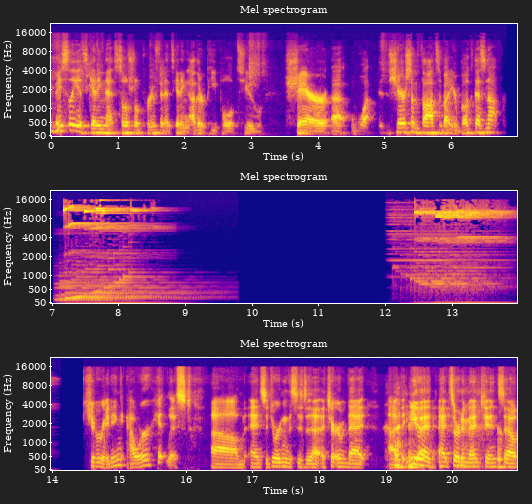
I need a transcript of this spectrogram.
Mm-hmm. Basically, it's getting that social proof and it's getting other people to share uh, what share some thoughts about your book. That's not. Curating our hit list. Um, and so, Jordan, this is a, a term that uh, that you had, had sort of mentioned. So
